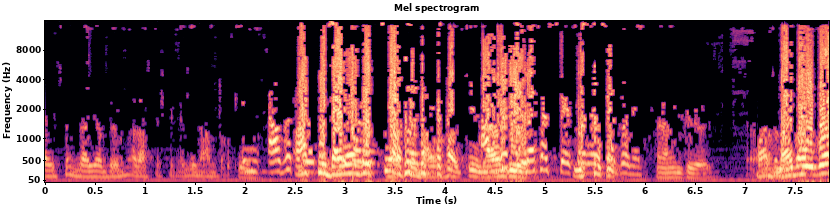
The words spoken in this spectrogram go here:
აიცან ძალიან ბევრი რაღაცა შეიძლება ამ დროს. ალბათ ასე დაგვაქვს ახლა. კი, ალბათ რაღაცა შეიძლება. მადლობა.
